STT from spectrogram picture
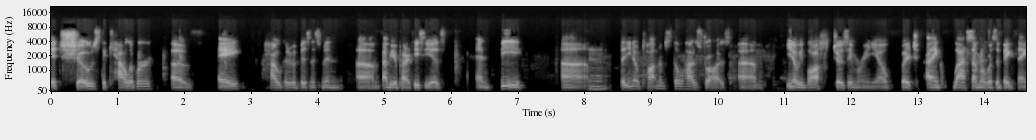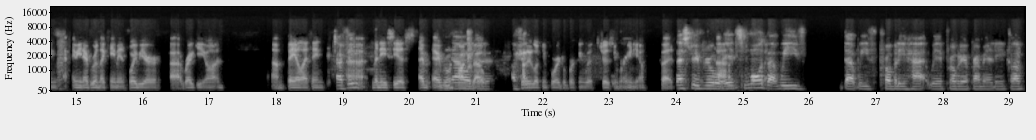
it shows the caliber of a how good of a businessman um, Fabio Paratici is, and b um, Mm. that you know Tottenham still has draws. Um, you know, we lost Jose Mourinho, which I think last summer was a big thing. I mean, everyone that came in, Højbjerg, uh, Reguilón, um, Bale, I think, I think uh, Vinicius, everyone talks about the- I how they're looking forward to working with Jose Mourinho. But let's be real. Um, it's more that we've that we've probably had. We're probably a Premier League club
